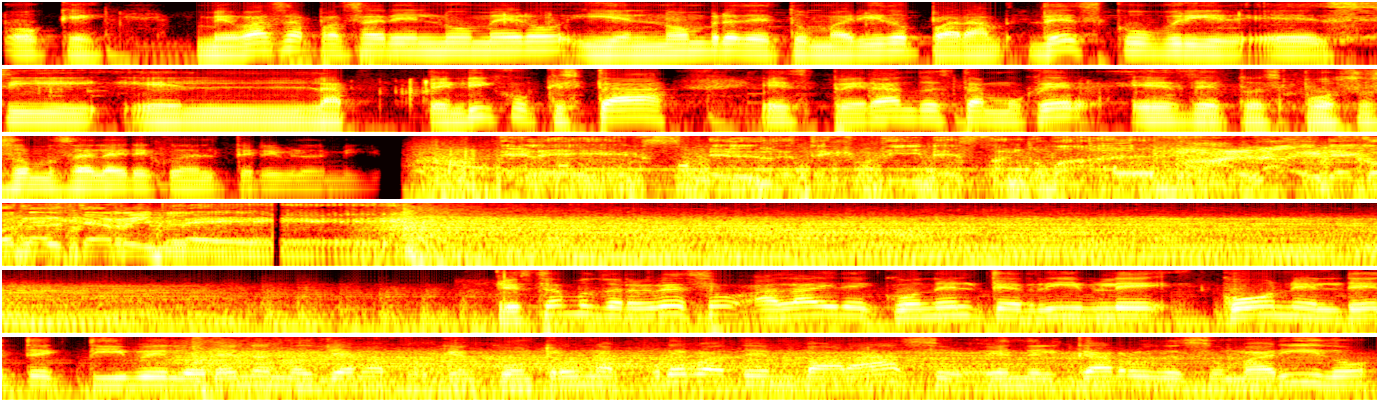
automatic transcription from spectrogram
Ok, me vas a pasar el número y el nombre de tu marido para descubrir eh, si el, la- el hijo que está esperando esta mujer es de tu esposo. Somos al aire con el terrible. Él es el detective Sandoval. Al aire con el terrible. Estamos de regreso al aire con el terrible, con el detective. Lorena nos llama porque encontró una prueba de embarazo en el carro de su marido.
